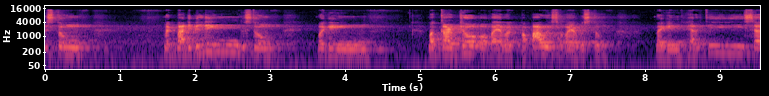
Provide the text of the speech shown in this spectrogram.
gustong mag-bodybuilding, gustong maging mag-cardio o kaya magpapawis o kaya gustong maging healthy sa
